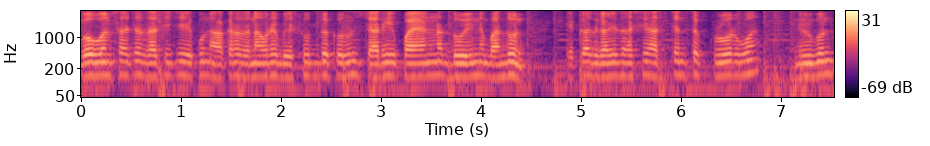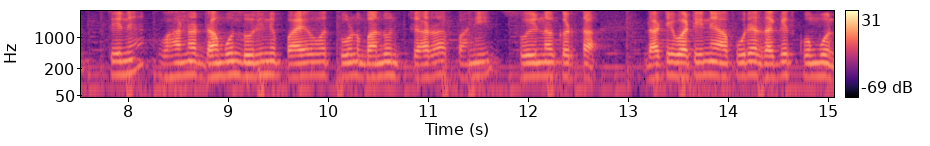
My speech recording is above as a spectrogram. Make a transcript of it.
गोवंशाच्या जातीचे एकूण अकरा जनावरे बेशुद्ध करून चारही पायांना दोरीने बांधून एकाच गाडीत असे अत्यंत क्रूर व निर्गुणतेने वाहनात डांबून दोरीने पाय व तोंड बांधून चारा पाणी सोय न करता दाटीवाटीने अपुऱ्या जागेत कोंबून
